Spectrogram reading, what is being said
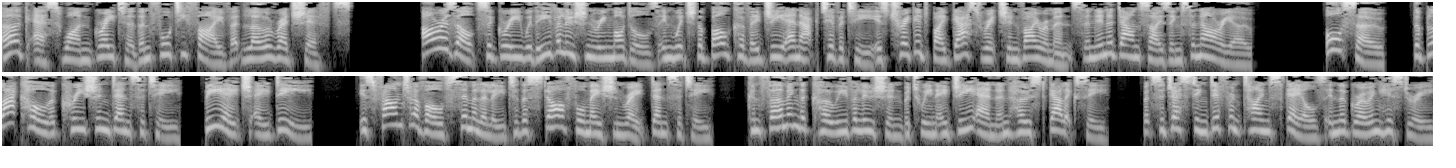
erg S1 greater than 45 at lower redshifts. Our results agree with evolutionary models in which the bulk of AGN activity is triggered by gas-rich environments and in a downsizing scenario. Also, the black hole accretion density, BHAD, is found to evolve similarly to the star formation rate density, confirming the co-evolution between AGN and host galaxy, but suggesting different time scales in the growing history.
